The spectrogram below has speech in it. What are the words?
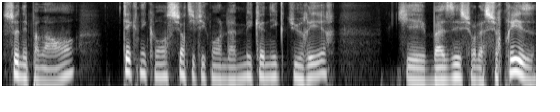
ce n'est pas marrant techniquement, scientifiquement, la mécanique du rire qui est basée sur la surprise.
